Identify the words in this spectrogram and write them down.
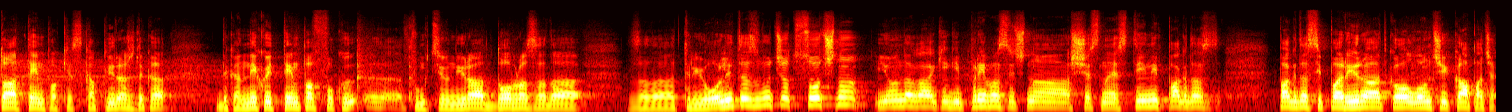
тоа темпо, ќе скапираш дека дека некои темпа фоку, функционираат добро за да за да триолите звучат сочно и онда кога ќе ги пребасиш на 16-тини пак да пак да си парираат како лончи и капаче.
